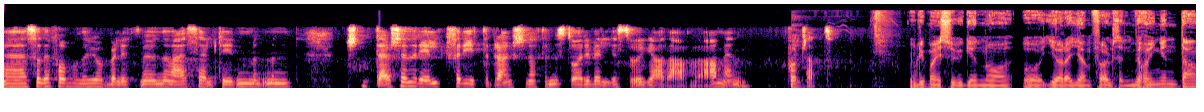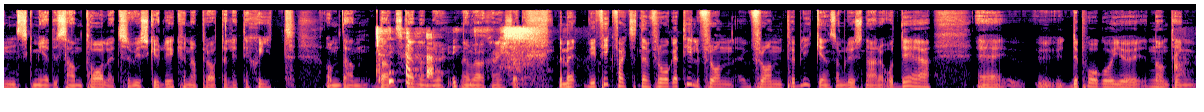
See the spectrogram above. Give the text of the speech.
Uh, så det får man jo jobbe litt med underveis hele tiden. Men, men det er jo generelt for IT-bransjen at den består i veldig stor grad av, av menn fortsatt. Då blir man ju sugen att, att göra jämförelsen. Vi har ingen dansk med i samtalet så vi skulle ju kunna prata lite skit om dan danskarna nu. När vi, har chansen. Men vi fick faktiskt en fråga till från, från publiken som lyssnar och det, eh, det pågår ju någonting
